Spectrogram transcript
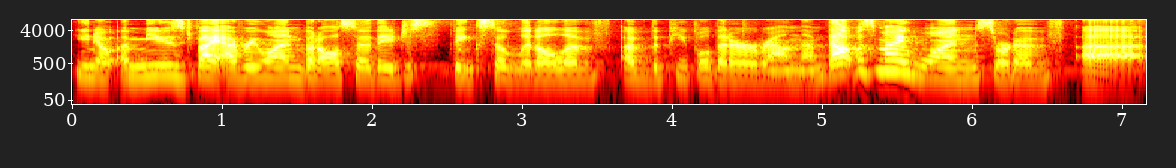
you know amused by everyone but also they just think so little of of the people that are around them that was my one sort of uh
